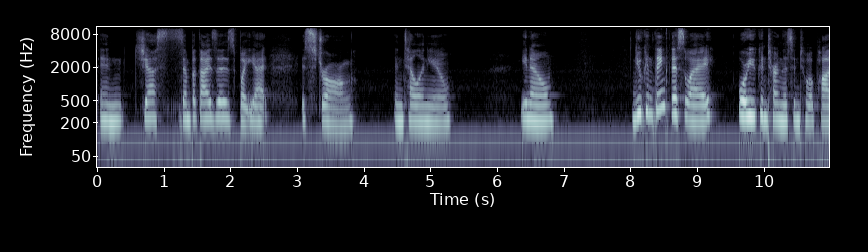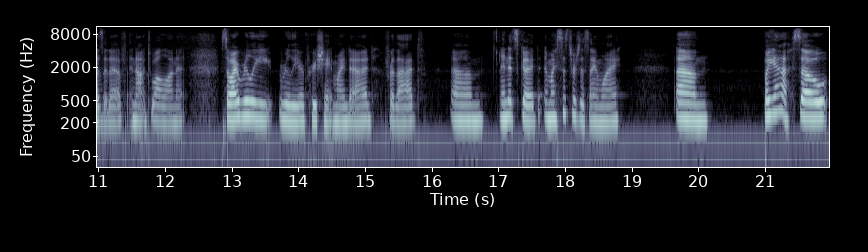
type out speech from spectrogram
and just sympathizes but yet is strong in telling you, you know, you can think this way or you can turn this into a positive and not dwell on it. So I really, really appreciate my dad for that. Um, and it's good. And my sister's the same way. Um, but yeah, so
